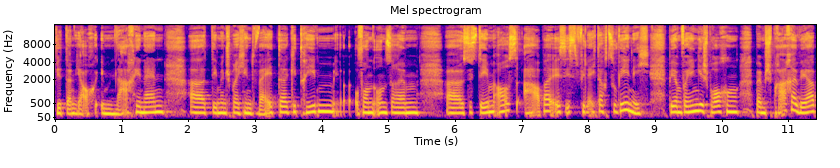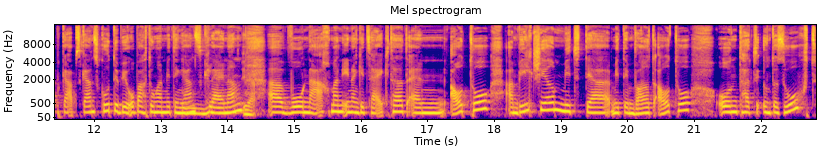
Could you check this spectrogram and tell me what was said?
wird dann ja auch im Nachhinein äh, dementsprechend weitergetrieben von unserem äh, System aus, aber es ist vielleicht auch zu wenig. Wir haben vorhin gesprochen, beim Spracherwerb gab es ganz gute Beobachtungen mit den ganz mhm. Kleinen, ja. äh, wonach man ihnen gezeigt hat, ein Auto am Bildschirm mit, der, mit dem Wort Auto und hat untersucht,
